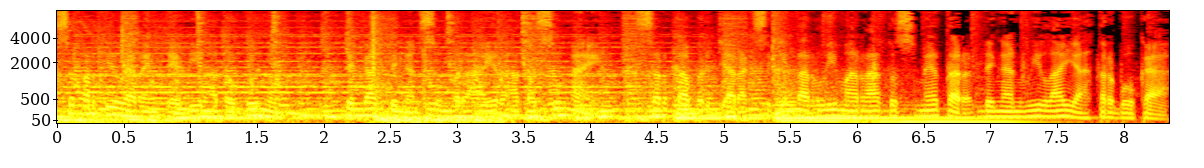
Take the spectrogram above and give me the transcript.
seperti lereng tebing atau gunung, dekat dengan sumber air atau sungai, serta berjarak sekitar 500 meter dengan wilayah terbuka.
